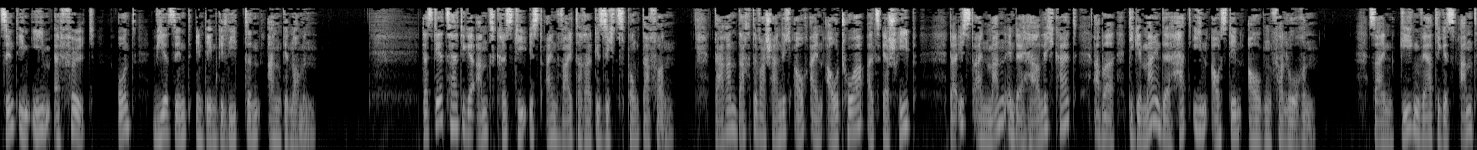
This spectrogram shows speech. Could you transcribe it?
sind in ihm erfüllt, und wir sind in dem Geliebten angenommen. Das derzeitige Amt Christi ist ein weiterer Gesichtspunkt davon. Daran dachte wahrscheinlich auch ein Autor, als er schrieb, da ist ein Mann in der Herrlichkeit, aber die Gemeinde hat ihn aus den Augen verloren. Sein gegenwärtiges Amt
